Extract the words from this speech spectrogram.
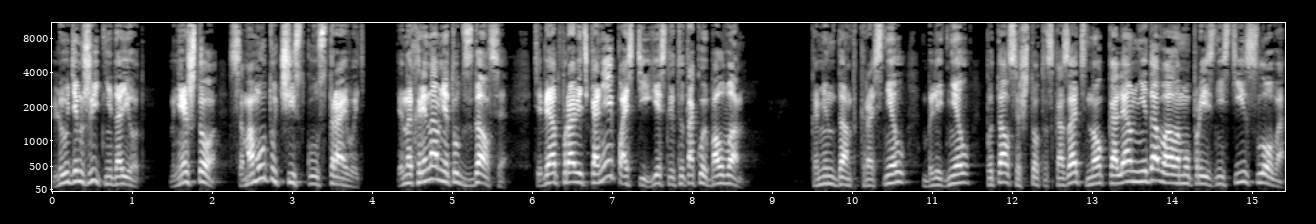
Людям жить не дает. Мне что, самому тут чистку устраивать? Ты нахрена мне тут сдался? Тебя отправить коней пасти, если ты такой болван?» Комендант краснел, бледнел, пытался что-то сказать, но Колян не давал ему произнести и слова,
